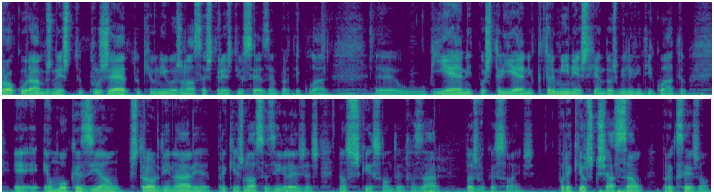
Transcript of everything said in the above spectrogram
procuramos neste projeto que uniu as nossas três dioceses, em particular o biênio e depois triênio, que termina este ano 2024, é, é uma ocasião extraordinária para que as nossas igrejas não se esqueçam de rezar pelas vocações por aqueles que já são, para que sejam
